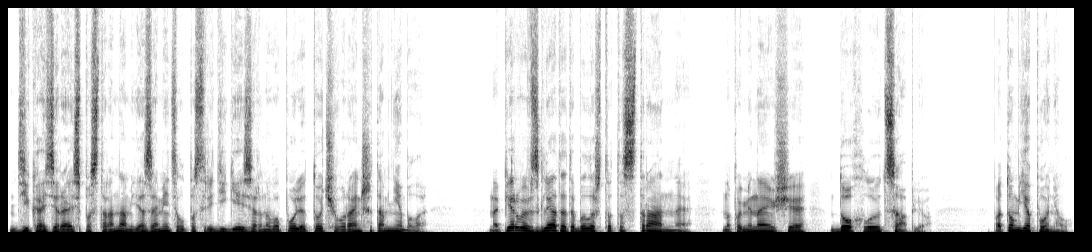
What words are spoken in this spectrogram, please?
Дико озираясь по сторонам, я заметил посреди гейзерного поля то, чего раньше там не было. На первый взгляд это было что-то странное, напоминающее дохлую цаплю. Потом я понял.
